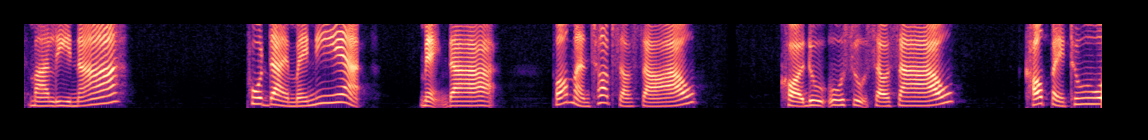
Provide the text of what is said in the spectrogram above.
บมาลีนะ พูดได้ไหมเนี่ย แมงดา เพราะมันชอบสาวๆ ขอดูอูสุสาวๆ เขาไปทั่ว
